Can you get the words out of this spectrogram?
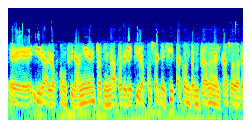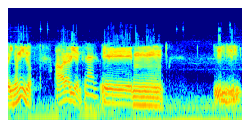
eh, ir a los confinamientos ni nada por el estilo, cosa que sí está contemplado en el caso de Reino Unido. Ahora bien, eh, y,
